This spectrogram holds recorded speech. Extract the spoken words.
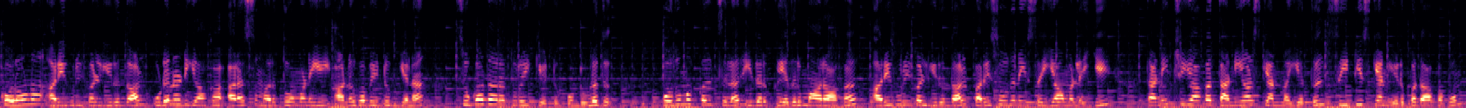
கொரோனா அறிகுறிகள் இருந்தால் உடனடியாக அரசு மருத்துவமனையை அணுக வேண்டும் என சுகாதாரத்துறை கேட்டுக்கொண்டுள்ளது பொதுமக்கள் சிலர் இதற்கு எதிர்மாறாக அறிகுறிகள் இருந்தால் பரிசோதனை செய்யாமலேயே தனிச்சையாக தனியார் ஸ்கேன் மையத்தில் சிடி ஸ்கேன் எடுப்பதாகவும்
